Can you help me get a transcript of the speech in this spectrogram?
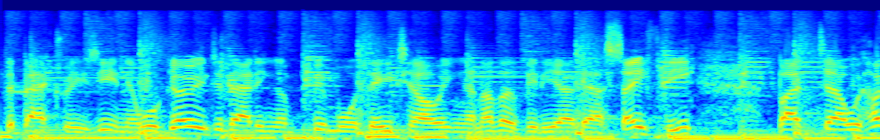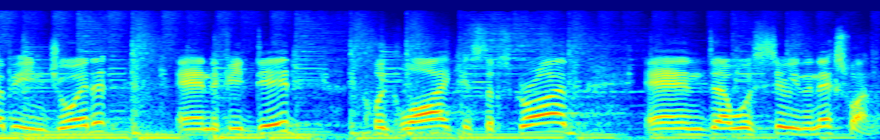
the battery is in. And we'll go into that in a bit more detail in another video about safety. But uh, we hope you enjoyed it. And if you did, click like and subscribe, and uh, we'll see you in the next one.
